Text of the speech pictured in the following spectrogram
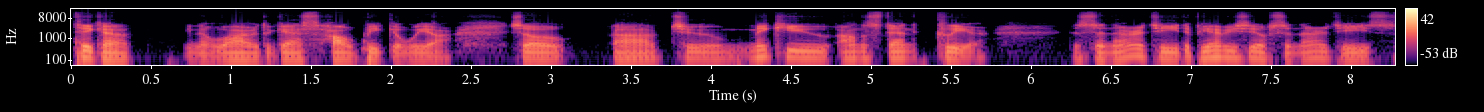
take a you know while to guess how big we are. So uh, to make you understand clear, the Serenity, the PIBC of Serenity is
